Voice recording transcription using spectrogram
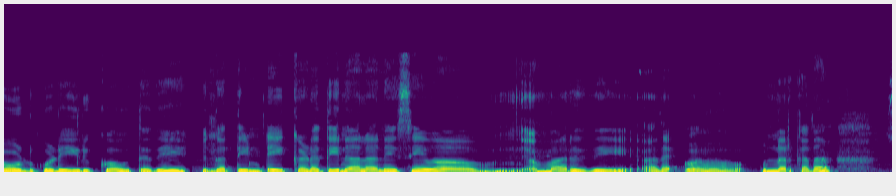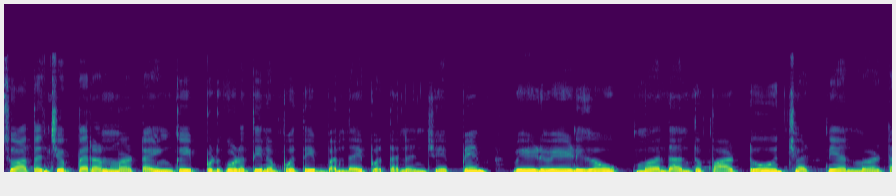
రోడ్డు కూడా ఇరుకు అవుతుంది. ఇంకా తింటే ఇక్కడ తినాలనేసి మరిది అదే ఉన్నారు కదా. సో అతను చెప్పారనమాట ఇంకా ఇప్పుడు కూడా తినపోతే ఇబ్బంది అయిపోతానని చెప్పి వేడి వేడిగా ఉప్మా దాంతో పాటు చట్నీ అనమాట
